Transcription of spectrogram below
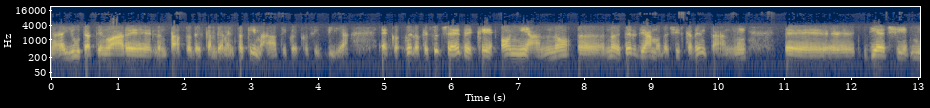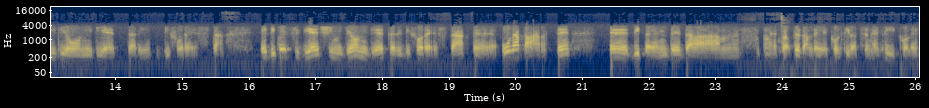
aiuta a attenuare l'impatto del cambiamento climatico e così via. Ecco, quello che succede è che ogni anno eh, noi perdiamo da circa 20 anni eh, 10 milioni di ettari di foresta e di questi 10 milioni di ettari di foresta eh, una parte eh, dipende da, mm, eh, proprio dalle coltivazioni agricole.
